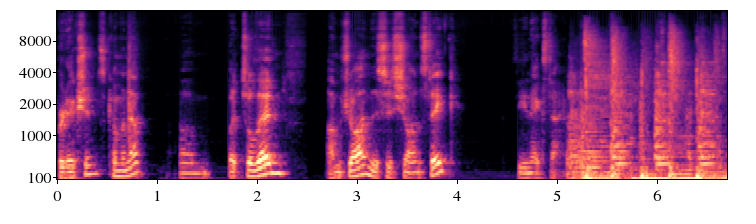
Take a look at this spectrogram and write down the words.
predictions coming up. Um, but till then, I'm Sean. This is Sean's Take. See you next time.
